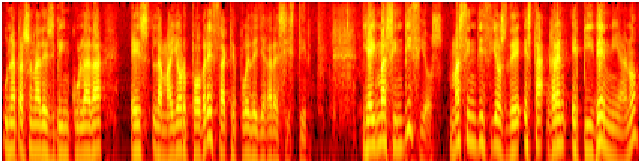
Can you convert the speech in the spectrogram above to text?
una persona desvinculada es la mayor pobreza que puede llegar a existir. Y hay más indicios, más indicios de esta gran epidemia, ¿no?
